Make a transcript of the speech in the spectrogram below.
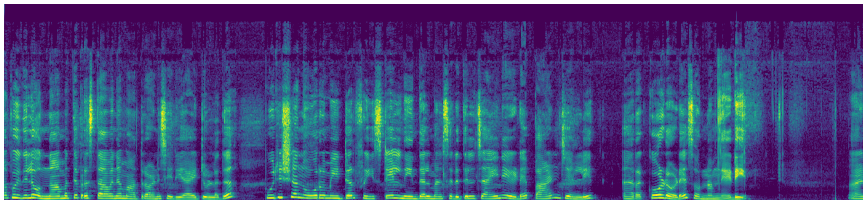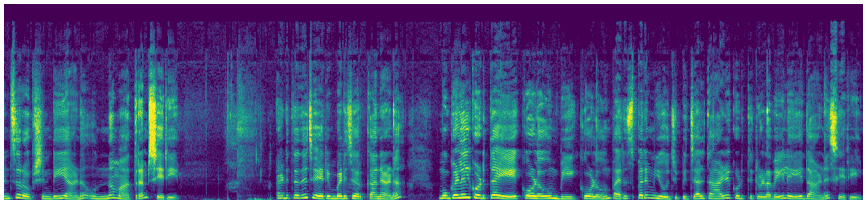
അപ്പോൾ ഇതിൽ ഒന്നാമത്തെ പ്രസ്താവന മാത്രമാണ് ശരിയായിട്ടുള്ളത്. പുരുഷ നൂറ് മീറ്റർ ഫ്രീ സ്റ്റൈൽ നീന്തൽ മത്സരത്തിൽ ചൈനയുടെ പാൻ ജെൻലി റെക്കോർഡോടെ സ്വർണം നേടി. ആൻസർ ഓപ്ഷൻ ഡി ആണ്. ഒന്ന് മാത്രം ശരി. അടുത്തത് ചേരുംപടി ചേർക്കാനാണ്. മുകളിൽ കൊടുത്ത എ കോളവും ബി കോളവും പരസ്പരം യോജിപ്പിച്ചാൽ താഴെ കൊടുത്തിട്ടുള്ളവയിൽ ഏതാണ് ശരി?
